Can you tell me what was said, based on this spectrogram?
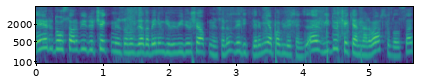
Eğer dostlar video çekmiyorsanız ya da benim gibi video şey yapmıyorsanız dediklerimi yapabilirsiniz. Eğer video çekenler varsa dostlar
